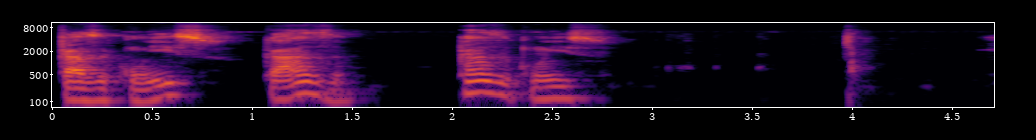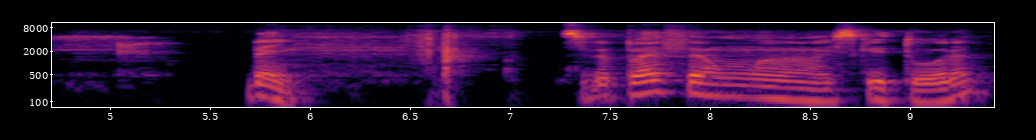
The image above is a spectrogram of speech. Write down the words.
Casa com isso? Casa? Casa com isso. Bem, Sylvia Plath é uma escritora,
